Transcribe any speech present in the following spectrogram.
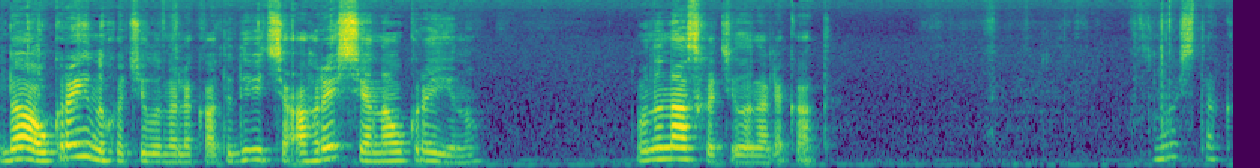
Да, Україну хотіли налякати. Дивіться, агресія на Україну. Вони нас хотіли налякати. Ну, ось так.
